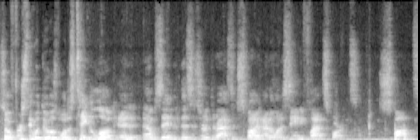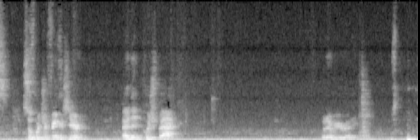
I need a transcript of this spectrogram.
So first thing we'll do is we'll just take a look, and I'm saying that this is her thoracic spine. I don't want to see any flat spots. Spots. So put your fingers here, and then push back. Whenever you're ready.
